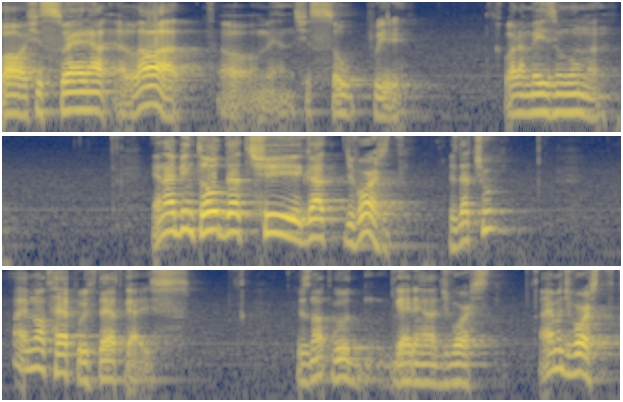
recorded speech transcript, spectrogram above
Wow, she's sweating a lot. Oh man, she's so pretty. What amazing woman. And I've been told that she got divorced. Is that true? I'm not happy with that, guys. It's not good getting a divorce. I'm divorced.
